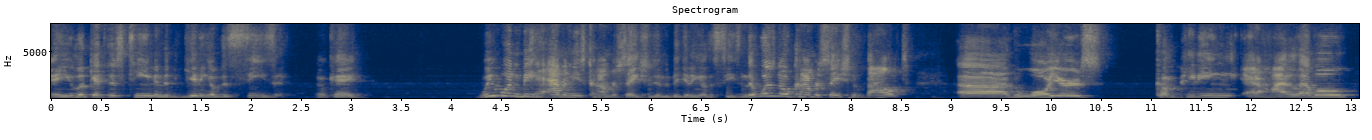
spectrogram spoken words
and you look at this team in the beginning of the season, okay, we wouldn't be having these conversations in the beginning of the season. There was no conversation about uh, the Warriors competing at a high level.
